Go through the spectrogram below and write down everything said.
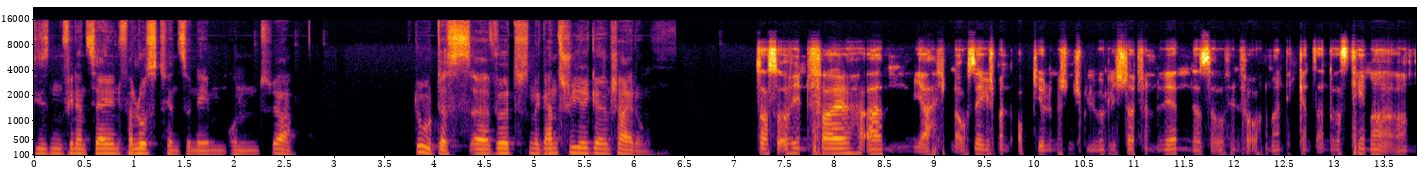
diesen finanziellen Verlust hinzunehmen. Und ja, du, das äh, wird eine ganz schwierige Entscheidung das auf jeden Fall. Ähm, ja, ich bin auch sehr gespannt, ob die Olympischen Spiele wirklich stattfinden werden. Das ist auf jeden Fall auch nochmal ein ganz anderes Thema. Ähm,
